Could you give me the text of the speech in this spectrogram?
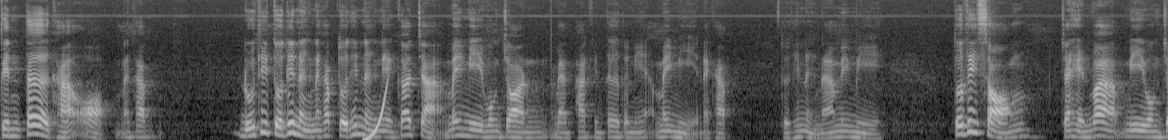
ฟิลเตอร์ขาออกนะครับ ดูที่ตัวที่1นะครับตัวที่1เนี่ยก็จะไม่มีวงจรแบนด์พาสฟิลเตอร์ตัวนี้ไม่มีนะครับ ตัวที่1นะไม่มี ตัวที่ 2 จะเห็นว่ามีวงจ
